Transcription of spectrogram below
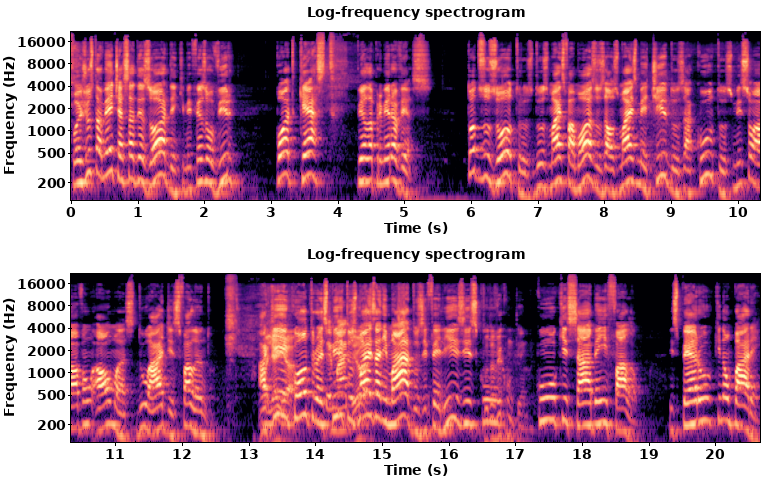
Foi justamente essa desordem que me fez ouvir podcast pela primeira vez. Todos os outros, dos mais famosos aos mais metidos a cultos, me soavam almas do Hades falando. Aqui aí, encontro espíritos mais animados e felizes com, com com o que sabem e falam. Espero que não parem.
